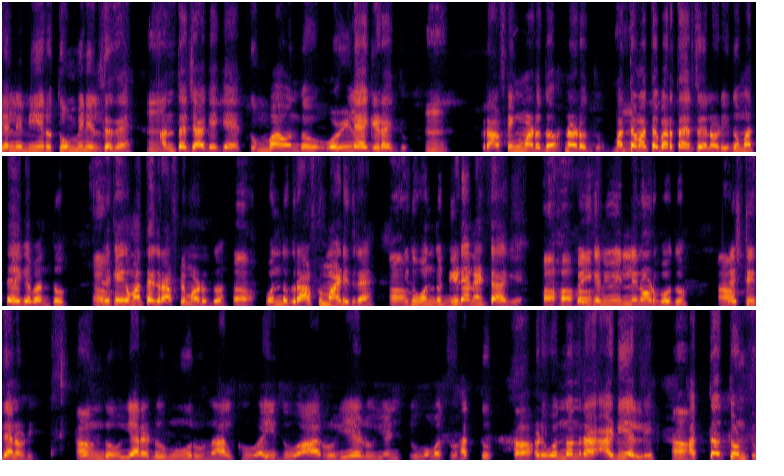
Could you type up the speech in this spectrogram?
ಎಲ್ಲಿ ನೀರು ತುಂಬಿ ನಿಲ್ತದೆ ಅಂತ ಜಾಗಕ್ಕೆ ತುಂಬಾ ಒಂದು ಒಳ್ಳೆಯ ಗಿಡ ಇದು. ಗ್ರಾಫ್ಟಿಂಗ್ ಮಾಡೋದು ನಡೋದು. ಮತ್ತೆ ಮತ್ತೆ ಬರ್ತಾ ಇರ್ತದೆ. ನೋಡಿ ಇದು ಮತ್ತೆ ಹೇಗೆ ಬಂತು? ಇದಕ್ಕೆ ಈಗ ಮತ್ತೆ ಗ್ರಾಫ್ಟ್ ಮಾಡುದು. ಒಂದು ಗ್ರಾಫ್ಟ್ ಮಾಡಿದ್ರೆ ಇದು ಒಂದು ಗಿಡ ನೆಟ್ಟ ಹಾಗೆ ಈಗ ನೀವು ಇಲ್ಲಿ ನೋಡ್ಬೋದು. ಎಷ್ಟಿದೆ ನೋಡಿ. ಒಂದು ಎರಡು ಮೂರು ನಾಲ್ಕು ಐದು ಆರು ಏಳು ಎಂಟು ಒಂಬತ್ತು ಹತ್ತು. ನೋಡಿ ಒಂದೊಂದ್ರ ಅಡಿಯಲ್ಲಿ. ಹತ್ತತ್ತು ಉಂಟು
